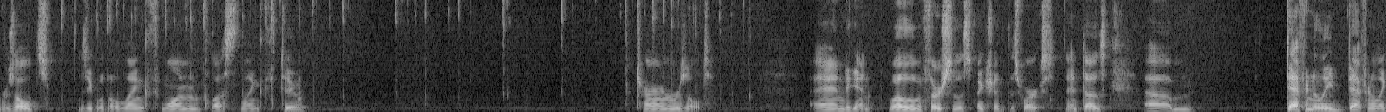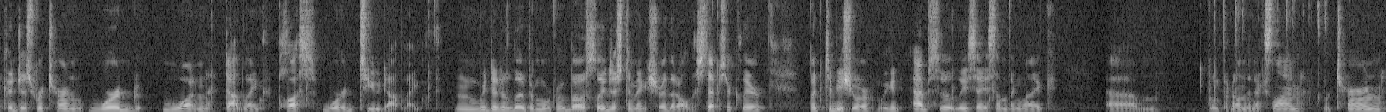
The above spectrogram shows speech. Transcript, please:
results is equal to length 1 plus length 2. Return result. And again, well, first let's make sure that this works, and it does. Um, definitely, definitely could just return word 1 dot length plus word 2 dot length. We did a little bit more verbosely just to make sure that all the steps are clear. But to be sure, we could absolutely say something like, um, we'll put on the next line, return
